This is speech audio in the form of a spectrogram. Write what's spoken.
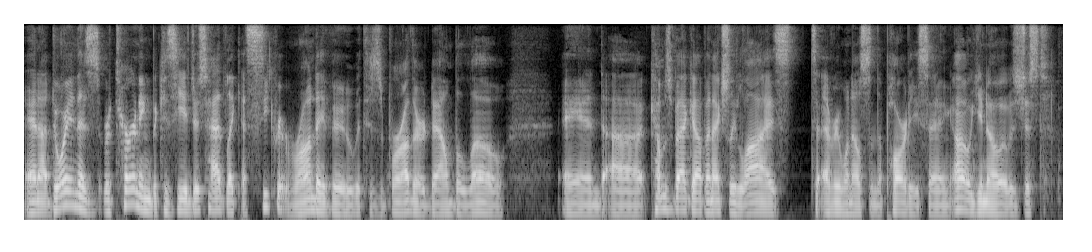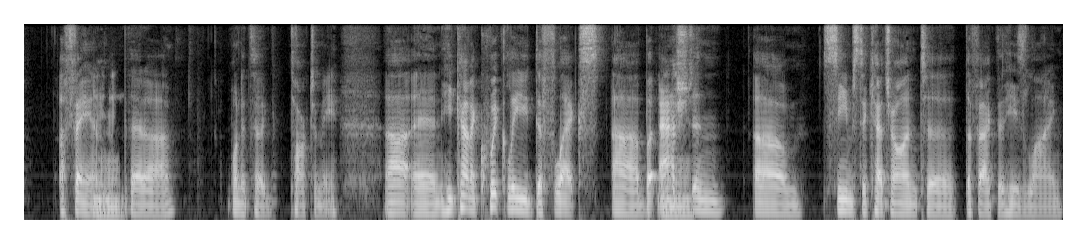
And uh, Dorian is returning because he had just had like a secret rendezvous with his brother down below, and uh, comes back up and actually lies to everyone else in the party, saying, "Oh, you know, it was just a fan mm-hmm. that uh, wanted to talk to me. Uh, and he kind of quickly deflects, uh, but mm-hmm. Ashton um, seems to catch on to the fact that he's lying.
